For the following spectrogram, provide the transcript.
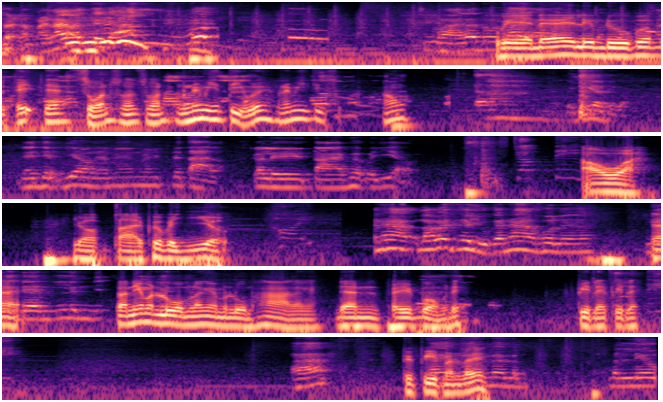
ช่วยเราไปช่วยเราไปแล้วชิบหายแล้วโดนเวเนยลืมดูเพิ่มเอ้ยแดนสวนสวนสวนมันไม่มีติเลยมันไม่มีติเอ้าไปเยี่ยวดีกว่าในเจ็บเยี่ยวไงไม่ไม่ไม่ตายหรอกก็เลยตายเพื่อไปเยี่ยวเอาอะยอมตายเพื่อไปเยี่ยว กันห้าเราไม่เคยอยู่กันห้าคนเลยนะใช่มีแต่เดนเล่นตอนนี้มันรวมแล้วไงมันรวมห้าแล้วไงแดนไปบวกมาดิปิดเลยปิดเลยอะไปปิดมันเลยไไมันมันเร็ว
